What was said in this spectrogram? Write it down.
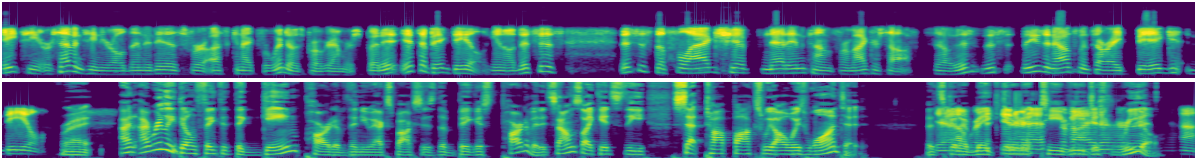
18 or 17 year old than it is for us Kinect for Windows programmers. But it, it's a big deal. You know, this is this is the flagship net income for Microsoft. So this this these announcements are a big deal. Right. And I really don't think that the game part of the new Xbox is the biggest part of it. It sounds like it's the set top box we always wanted. That's yeah, going to make internet, TV just real. yeah,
